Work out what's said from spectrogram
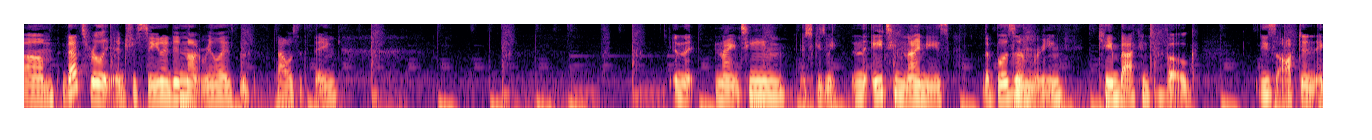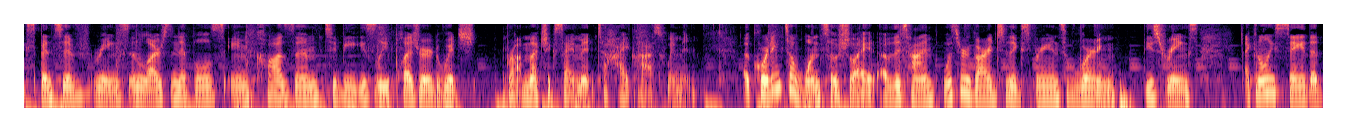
um, that's really interesting. I did not realize that that was a thing. In the 19, excuse me, in the 1890s, the bosom ring came back into vogue. These often expensive rings enlarged the nipples and caused them to be easily pleasured, which brought much excitement to high class women. According to one socialite of the time, with regard to the experience of wearing these rings, I can only say that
